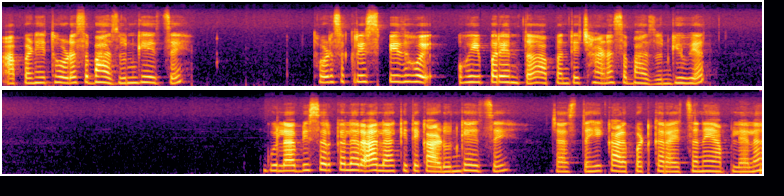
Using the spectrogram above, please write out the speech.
आपण हे थोडंसं भाजून घ्यायचं आहे थोडंसं क्रिस्पी होई होईपर्यंत आपण ते छान असं भाजून घेऊयात. गुलाबीसर कलर आला की ते काढून घ्यायचे जास्तही काळपट करायचं नाही आपल्याला.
